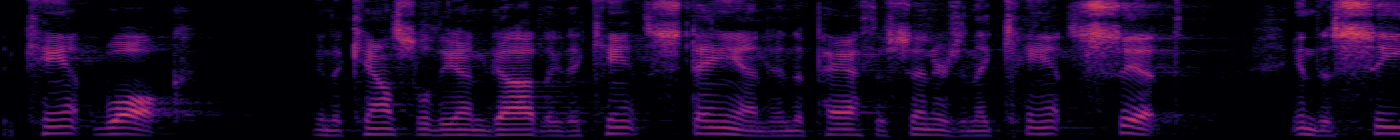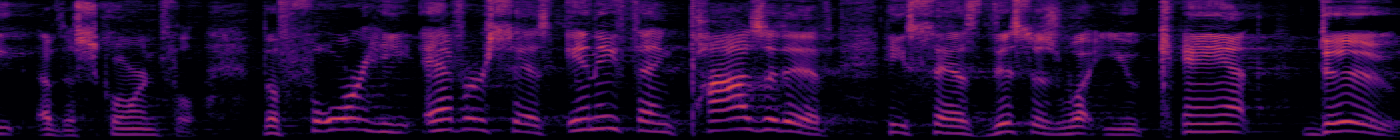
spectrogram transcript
They can't walk in the counsel of the ungodly, they can't stand in the path of sinners, and they can't sit in the seat of the scornful. Before he ever says anything positive, he says, This is what you can't do.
